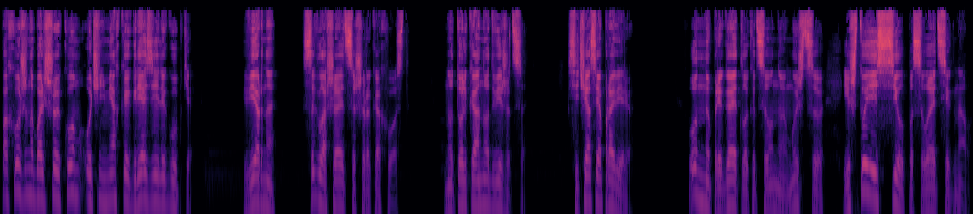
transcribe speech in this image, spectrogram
Похоже на большой ком очень мягкой грязи или губки. Верно, соглашается широкохвост. Но только оно движется. Сейчас я проверю. Он напрягает локационную мышцу и что есть сил посылает сигнал.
